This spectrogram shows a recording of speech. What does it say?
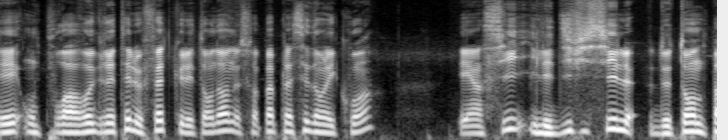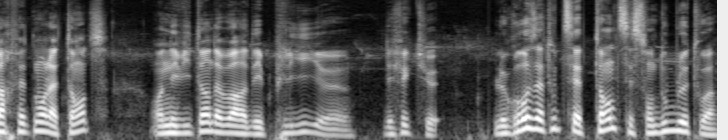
et on pourra regretter le fait que les tendeurs ne soient pas placés dans les coins. Et ainsi, il est difficile de tendre parfaitement la tente en évitant d'avoir des plis euh, défectueux. Le gros atout de cette tente, c'est son double toit.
